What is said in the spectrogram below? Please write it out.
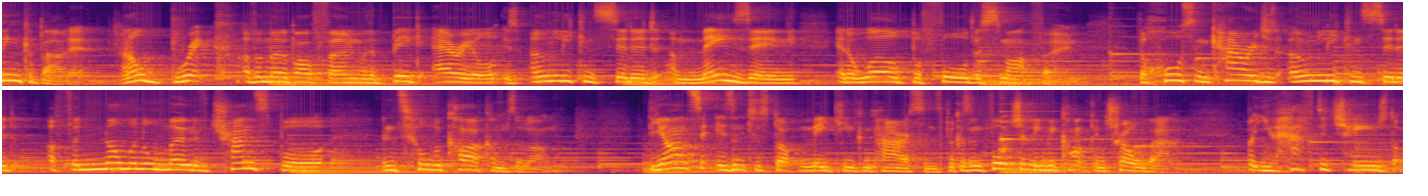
Think about it. An old brick of a mobile phone with a big aerial is only considered amazing in a world before the smartphone. The horse and carriage is only considered a phenomenal mode of transport until the car comes along. The answer isn't to stop making comparisons because unfortunately we can't control that. But you have to change the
